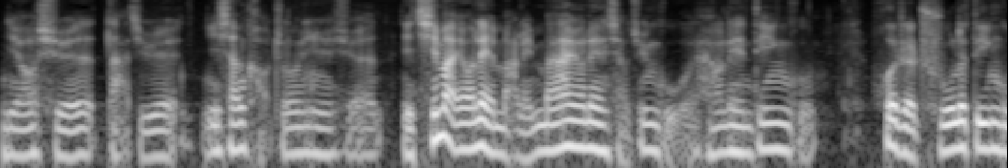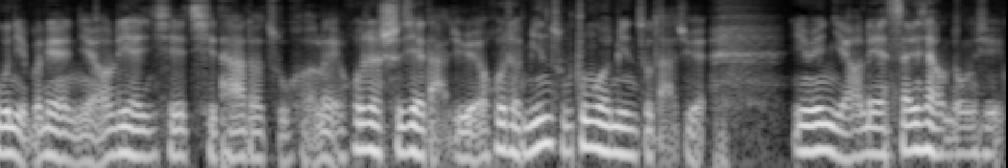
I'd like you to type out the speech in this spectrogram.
你要学打击乐，你想考中央音乐学院，你起码要练马林巴，要练小军鼓，还要练丁鼓，或者除了丁鼓你不练，你要练一些其他的组合类，或者世界打击乐，或者民族中国民族打击乐，因为你要练三项东西。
